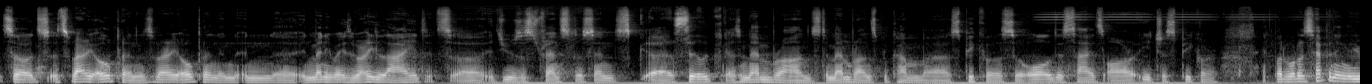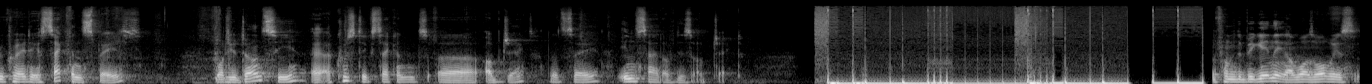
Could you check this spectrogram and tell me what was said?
So it's, it's very open. It's very open in, in, uh, in many ways. Very light. It's, uh, it uses translucent uh, silk as membranes. The membranes become uh, speakers. So all the sides are each a speaker. But what is happening? You create a second space what you don't see, an acoustic second uh, object, let's say, inside of this object. From the beginning, I was always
